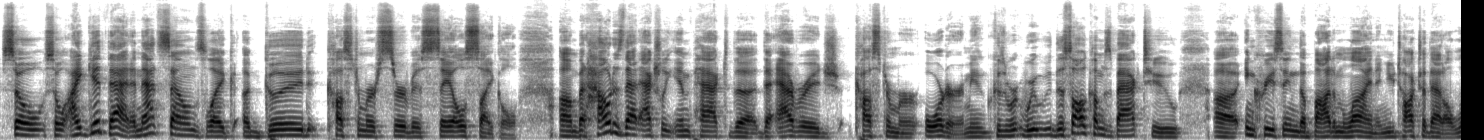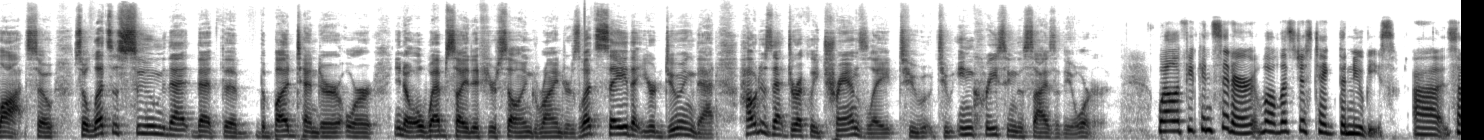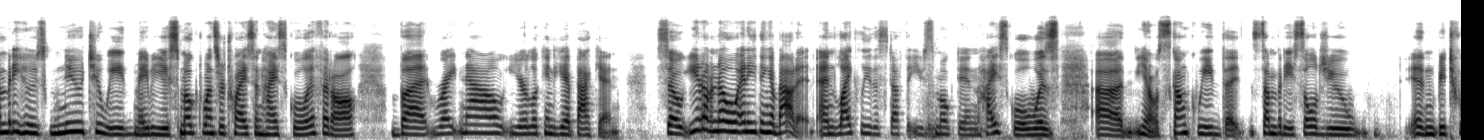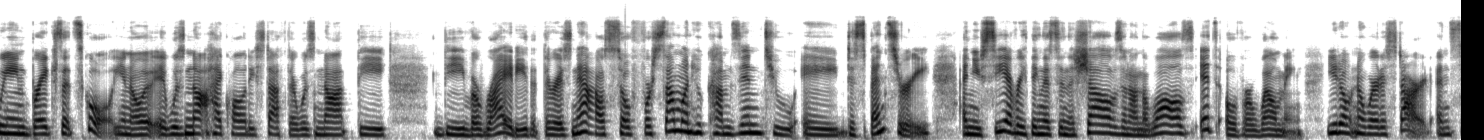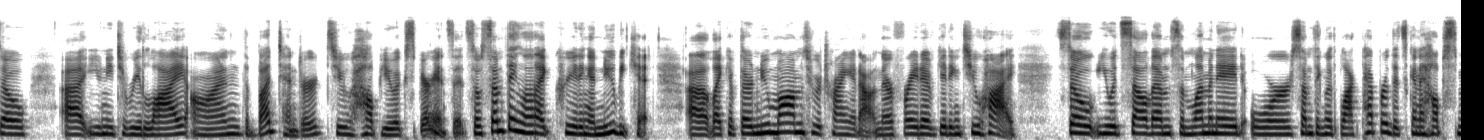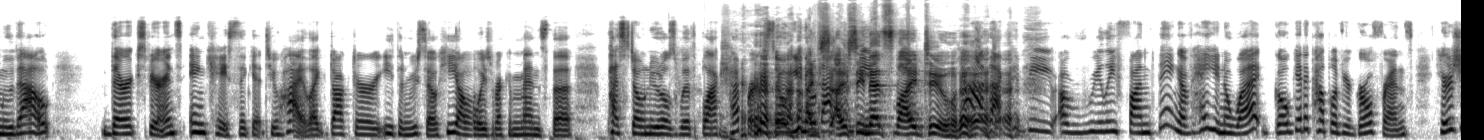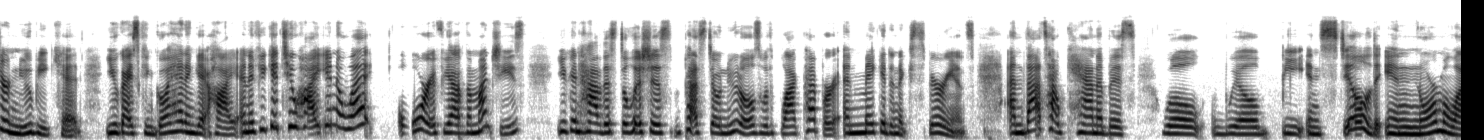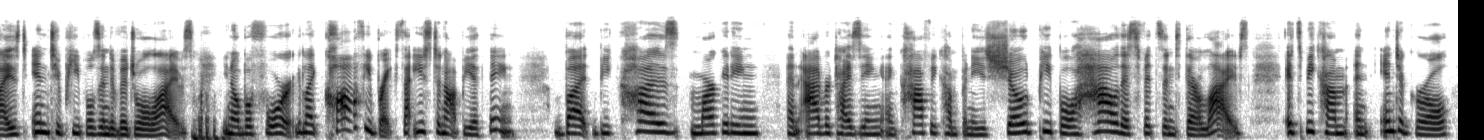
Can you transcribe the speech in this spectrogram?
so so I get that, and that sounds like a good customer service sales cycle. Um, but how does that actually impact the the average customer order? I mean, because this all comes back to uh, increasing the bottom line, and you talk to that a lot. So so let's assume that that the the bud tender or you know a website if you're selling grinders. Let's say that you're doing that. How does that directly translate to to increasing the size of the order? Well, if you consider, well, let's just take the newbies. Uh, somebody who's new to weed, maybe you smoked once or twice in high school, if at all, but right now you're looking to get back in. So you don't know anything about it, and likely the stuff that you smoked in high school was, uh, you know, skunk weed that somebody sold you in between breaks at school. You know, it, it was not high quality stuff. There was not the the variety that there is now. So for someone who comes into a dispensary and you see everything that's in the shelves and on the walls, it's overwhelming. You don't know where to start. And so uh, you need to rely on the bud tender to help you experience it. So something like creating a newbie kit, uh, like if they're new moms who are trying it out and they're afraid of getting too high. So you would sell them some lemonade or something with black pepper that's going to help smooth out their experience in case they get too high. Like Dr. Ethan Russo, he always recommends the pesto noodles with black pepper. So, you know, I've, I've seen that slide too. yeah, that could be a really fun thing of, hey, you know what? Go get a couple of your girlfriends. Here's your newbie kit. You guys can go ahead and get high. And if you get too high, you know what? Or if you have the munchies, you can have this delicious pesto noodles with black pepper and make it an experience. And that's how cannabis will will be instilled in normalized into people's individual lives. You know, before like coffee breaks, that used to not be a thing. But because marketing and advertising and coffee companies showed people how this fits into their lives, it's become an integral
